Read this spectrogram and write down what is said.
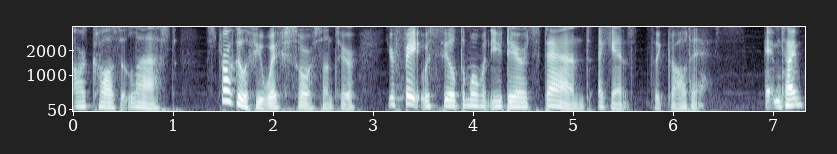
our cause at last. Struggle if you wish, Source Hunter. Your fate was sealed the moment you dared stand against the goddess. Hit him time.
